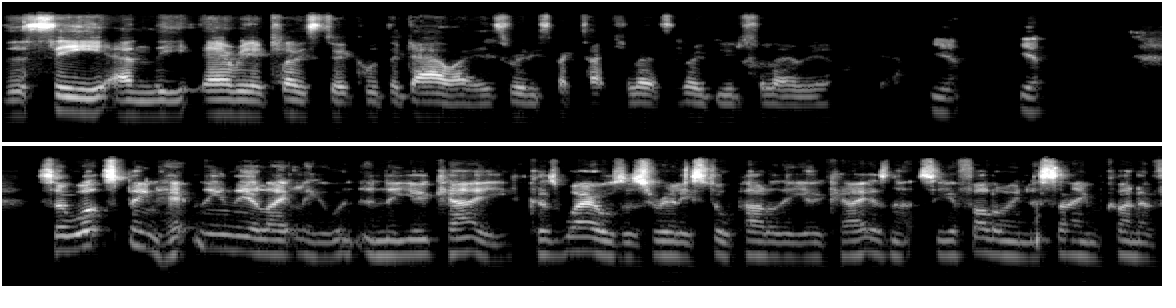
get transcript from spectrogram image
the sea and the area close to it called the Gower is really spectacular. It's a very beautiful area. So, what's been happening there lately in the UK? Because Wales is really still part of the UK, isn't it? So, you're following the same kind of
